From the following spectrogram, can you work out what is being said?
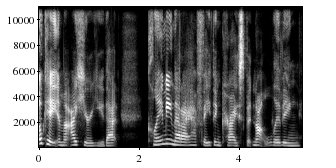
okay, Emma, I hear you that claiming that I have faith in Christ, but not living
